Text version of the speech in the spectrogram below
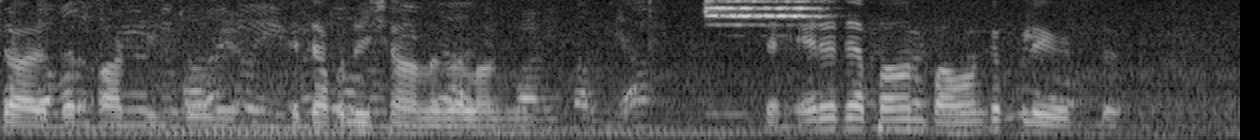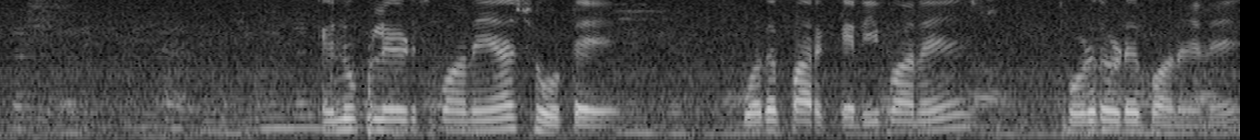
4 ਇੱਧਰ 8 ਇੰਚ ਹੋ ਗਿਆ। ਇੱਥੇ ਆਪਾਂ ਨਿਸ਼ਾਨ ਲਗਾ ਲਾਂਗੇ। ਪਾਣੀ ਤੇ ਇਹਦੇ ਤੇ ਆਪਾਂ ਹੁਣ ਪਾਵਾਂਗੇ ਪਲੇਟਸ ਇਹਨੂੰ ਪਲੇਟਸ ਪਾਣੇ ਆ ਛੋਟੇ। ਬਹੁਤੇ ਭਰ ਕੇ ਨਹੀਂ ਪਾਣੇ ਥੋੜੇ ਥੋੜੇ ਪਾਣੇ ਨੇ।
